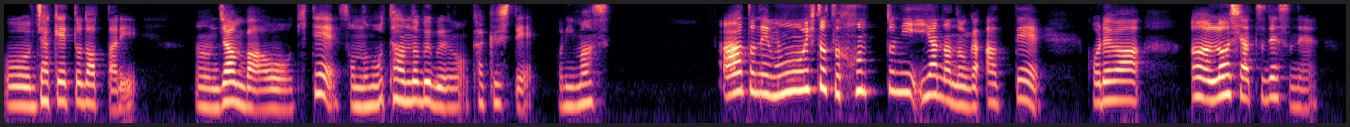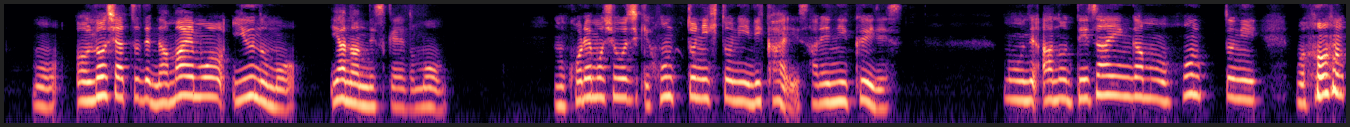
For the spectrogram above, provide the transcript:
ジャケットだったり、うん、ジャンバーを着て、そのボタンの部分を隠しております。あとね、もう一つ本当に嫌なのがあって、これは、うん、ロシャツですね。もう、ロシャツで名前も言うのも嫌なんですけれども、もうこれも正直本当に人に理解されにくいです。もうね、あのデザインがもう本当に、もう本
